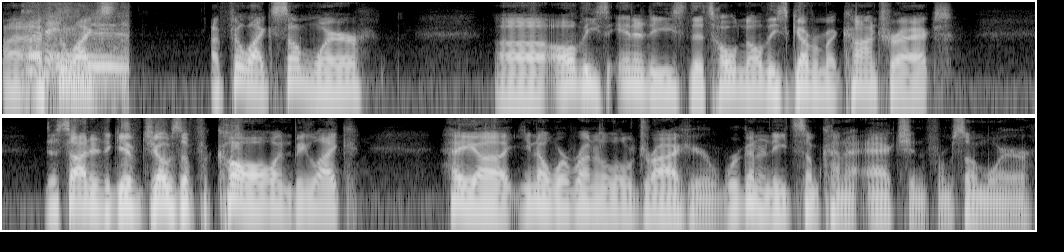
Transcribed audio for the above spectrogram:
I, I feel like I feel like somewhere uh, all these entities that's holding all these government contracts decided to give Joseph a call and be like, "Hey, uh, you know we're running a little dry here. We're going to need some kind of action from somewhere."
